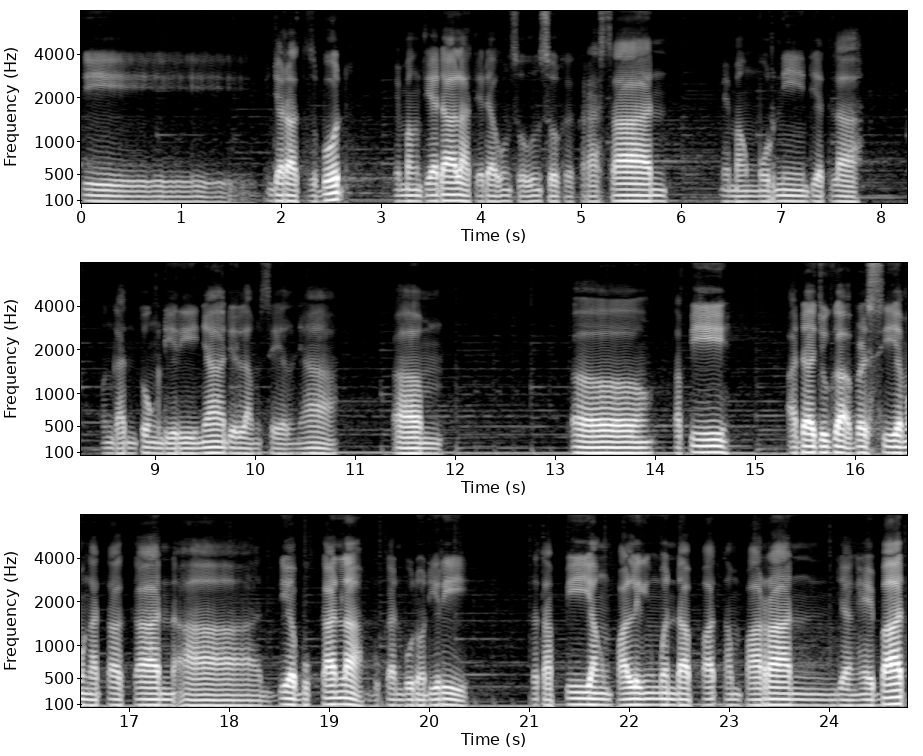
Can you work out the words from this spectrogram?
di penjara tersebut memang tiada lah tiada unsur-unsur kekerasan. Memang murni dia telah menggantung dirinya di dalam selnya. Um, uh, tapi ada juga versi yang mengatakan uh, dia bukanlah bukan bunuh diri. Tetapi yang paling mendapat tamparan yang hebat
